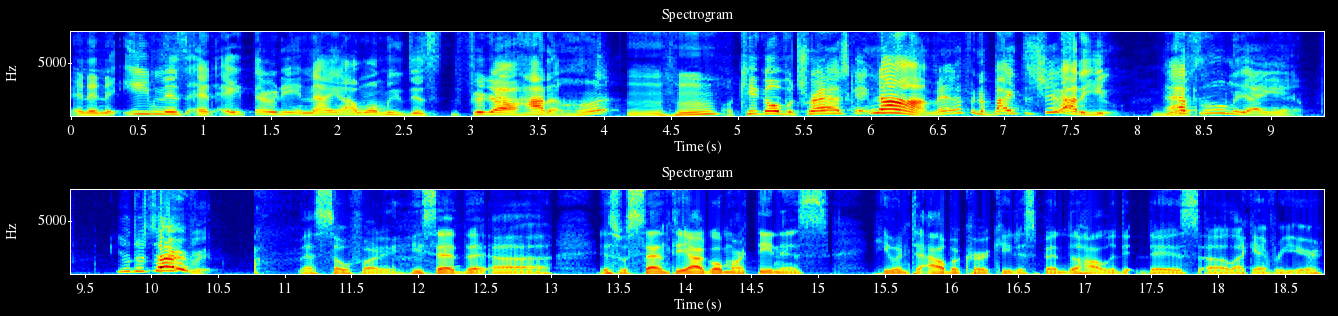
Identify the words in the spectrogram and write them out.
and in the evenings at eight thirty, and now y'all want me to just figure out how to hunt Mm-hmm. or kick over trash can? Nah, man, I'm finna bite the shit out of you. Absolutely, I am. You deserve it. That's so funny. He said that uh, this was Santiago Martinez. He went to Albuquerque to spend the holidays uh, like every year,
